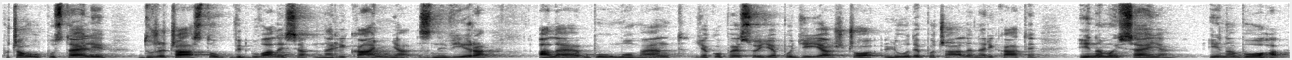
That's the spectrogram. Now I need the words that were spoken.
почав у пустелі дуже часто відбувалися нарікання, зневіра. Але був момент, як описує подія, що люди почали нарікати і на Мойсея, і на Бога,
